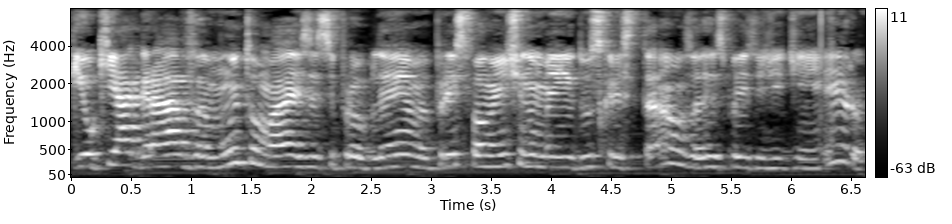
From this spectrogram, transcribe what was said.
e o que agrava muito mais esse problema, principalmente no meio dos cristãos a respeito de dinheiro,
